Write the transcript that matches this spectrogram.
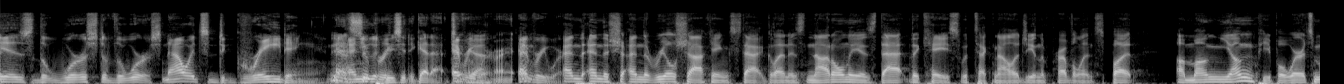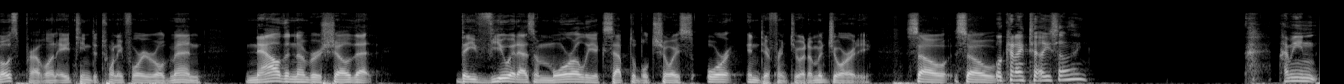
is Right. the worst of the worst. Now it's degrading. Yeah, it's And you- super easy to get at, too. everywhere. Yeah. Right. Everywhere. And and the sh- and the real shocking stat, Glenn, is not only is that the case with technology and the prevalence, but among young people, where it's most prevalent, eighteen to twenty four year old men, now the numbers show that they view it as a morally acceptable choice or indifferent to it, a majority. So so Well, can I tell you something? I mean,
